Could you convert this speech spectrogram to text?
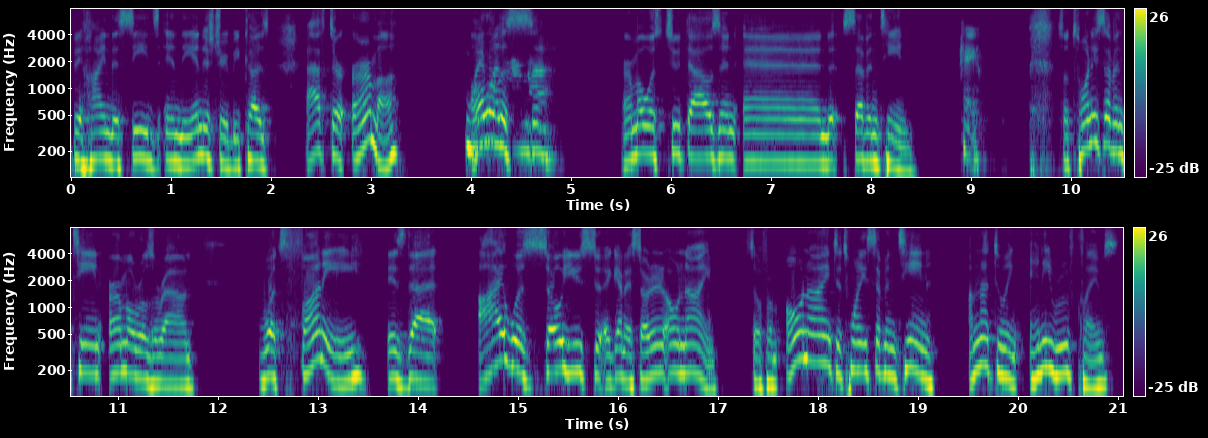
behind the scenes in the industry because after Irma, when all of a sudden, Irma was 2017. Okay. So 2017, Irma rolls around. What's funny is that I was so used to, again, I started in 09. So from 09 to 2017, I'm not doing any roof claims.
